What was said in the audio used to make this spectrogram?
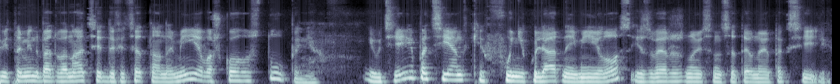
вітамін В12 дефіцитна анемія важкого ступеня. І у цієї пацієнтки фунікулярний мієлоз із вираженою сенситивною атаксією.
